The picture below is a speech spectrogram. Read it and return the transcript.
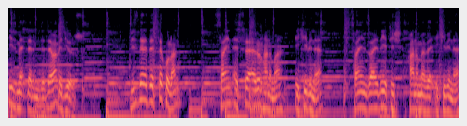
hizmetlerimize devam ediyoruz. Bizlere destek olan Sayın Esra Erol Hanım'a, ekibine, Sayın Zahide Yetiş Hanım'a ve ekibine,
